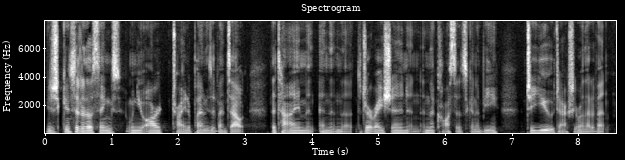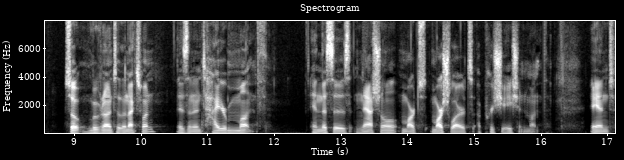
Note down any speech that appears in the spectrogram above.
you just consider those things when you are trying to plan these events out, the time and, and then the, the duration and, and the cost that it's going to be to you to actually run that event. So, moving on to the next one is an entire month. And this is National March, Martial Arts Appreciation Month. And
